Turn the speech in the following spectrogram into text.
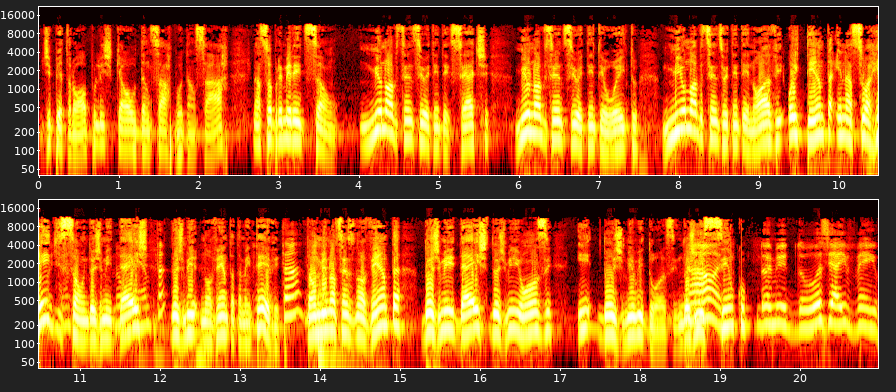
de Petrópolis, que é o Dançar por Dançar, na sua primeira edição, 1987, 1988, 1989, 80 e na sua reedição em 2010, 90. 2090 também teve? 90. Então 1990, 2010, 2011 e 2012. Em 2005, Não, 2012, aí veio.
